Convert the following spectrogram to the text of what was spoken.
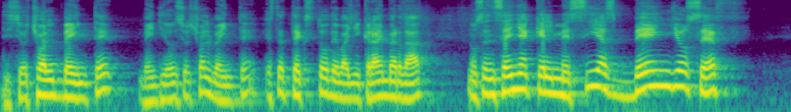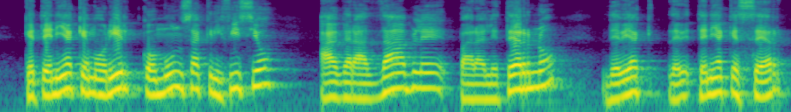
18 al 20, 22, 18 al 20. Este texto de Vallicra en verdad nos enseña que el Mesías Ben Yosef, que tenía que morir como un sacrificio agradable para el Eterno, tenía que ser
